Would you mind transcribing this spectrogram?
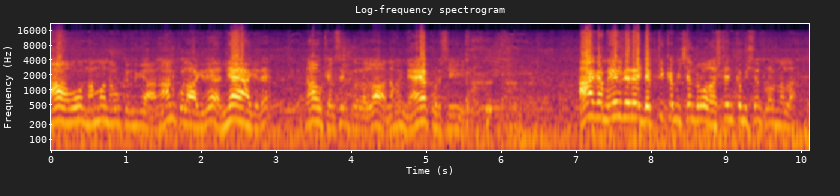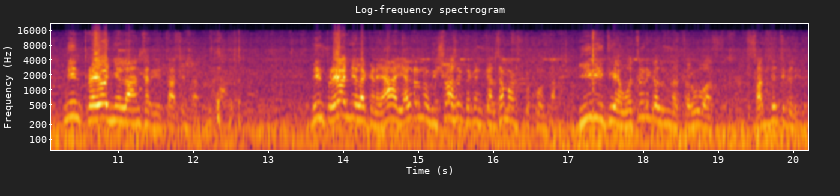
ನಾವು ನಮ್ಮ ನೌಕರನಿಗೆ ಅನಾನುಕೂಲ ಆಗಿದೆ, ಅನ್ಯಾಯ ಆಗಿದೆ. ನಾವು ಕೆಲಸಕ್ಕೆ ಬರಲ್ಲ, ನಮಗೆ ನ್ಯಾಯ ಕೊಡಿಸಿ. ಆಗ ಮೇಲ್ಗಡೆ ಡೆಪ್ಟಿ ಕಮಿಷನರು, ಅಸಿಸ್ಟೆಂಟ್ ಕಮಿಷನರು ಅನ್ನಲ್ಲ ನೀನು ಪ್ರಯೋಜನ ಇಲ್ಲ ಅಂತಾರೆ ಈ ತಹಸೀಲ್ದಾರ್. ನೀನು ಪ್ರಯೋಜನ ಇಲ್ಲ ಕಣಯ್ಯ ಎಲ್ಲರನ್ನು ವಿಶ್ವಾಸಕ್ಕೆ ತಗೊಂಡು ಕೆಲಸ ಮಾಡಿಸ್ಬೇಕು ಅಂತ ಈ ರೀತಿಯ ಒತ್ತಡಗಳನ್ನು ತರುವ ಸಾಧ್ಯತೆಗಳಿದೆ.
